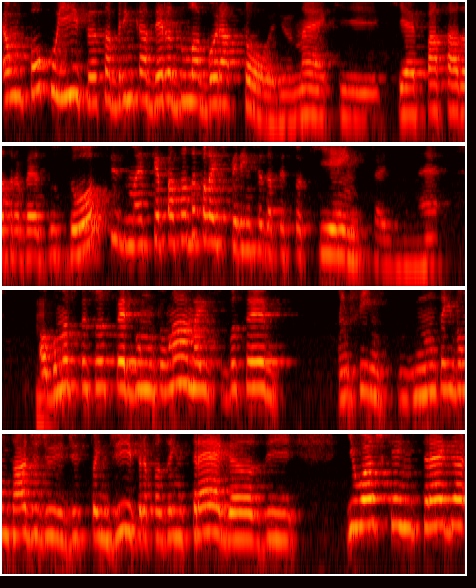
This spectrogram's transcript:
é um pouco isso, essa brincadeira do laboratório, né? Que, que é passada através dos doces, mas que é passada pela experiência da pessoa que entra ali, né? Hum. Algumas pessoas perguntam: ah, mas você, enfim, não tem vontade de, de expandir para fazer entregas? E, e eu acho que a entrega,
